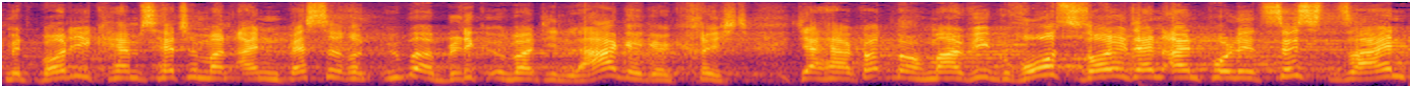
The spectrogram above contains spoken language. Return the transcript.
mit Bodycams hätte man einen besseren Überblick über die Lage gekriegt. Ja, Herrgott noch mal, wie groß soll denn ein Polizist sein,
